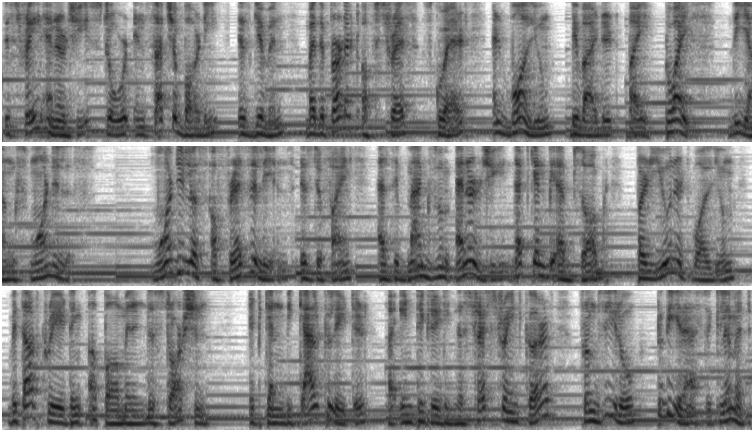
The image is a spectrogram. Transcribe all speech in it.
The strain energy stored in such a body is given by the product of stress squared and volume divided by twice the Young's modulus. Modulus of resilience is defined as the maximum energy that can be absorbed per unit volume without creating a permanent distortion. It can be calculated by integrating the stress-strain curve from 0 to the elastic limit.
